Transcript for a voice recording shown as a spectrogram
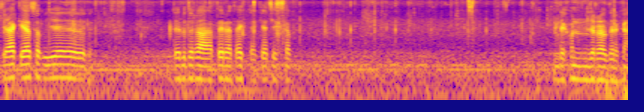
क्या क्या सब ये इधर उधर आते रहता है क्या क्या चीज़ सब। देखो नज़रा उधर का।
